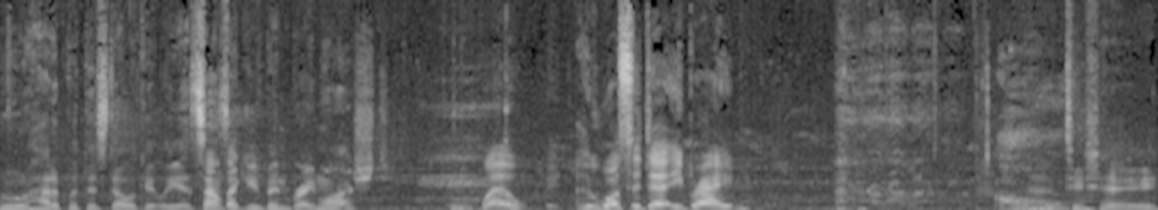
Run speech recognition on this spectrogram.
ooh, how to put this delicately? It sounds like you've been brainwashed. Well, who was a dirty brain? Oh, Touche.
